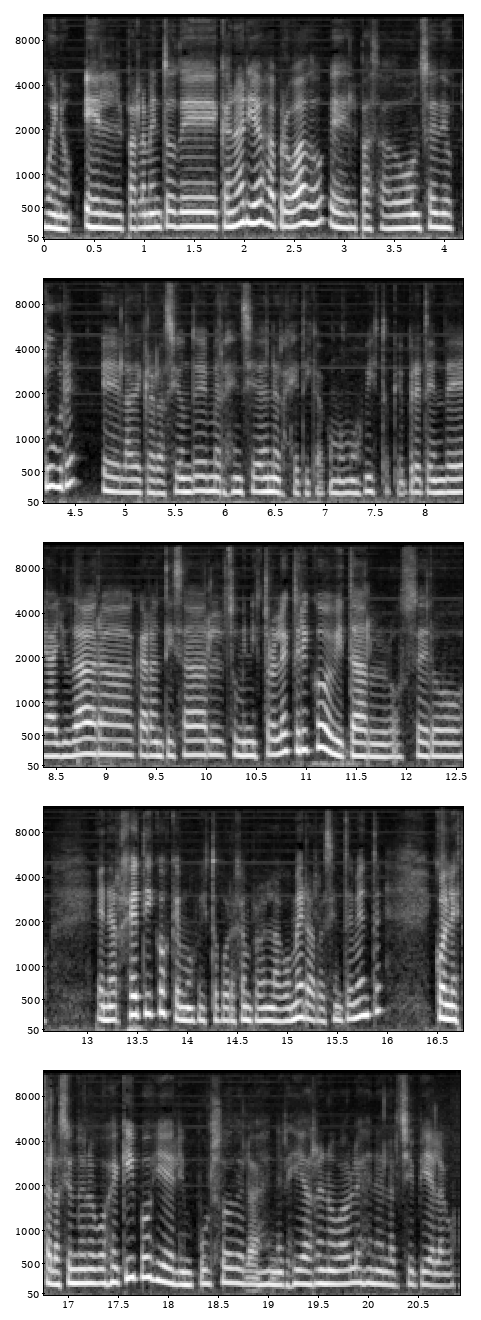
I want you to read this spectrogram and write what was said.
Bueno, el Parlamento de Canarias ha aprobado el pasado 11 de octubre eh, la declaración de emergencia energética, como hemos visto, que pretende ayudar a garantizar el suministro eléctrico, evitar los cero energéticos que hemos visto, por ejemplo, en La Gomera recientemente, con la instalación de nuevos equipos y el impulso de las energías renovables en el archipiélago.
